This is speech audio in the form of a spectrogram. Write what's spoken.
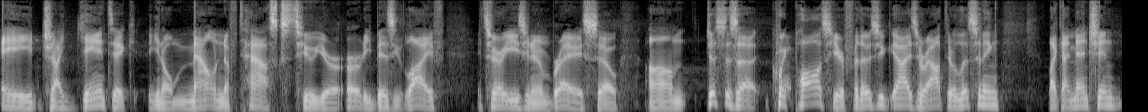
a gigantic you know mountain of tasks to your already busy life. It's very easy to embrace. So, um, just as a quick pause here for those of you guys who are out there listening, like I mentioned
